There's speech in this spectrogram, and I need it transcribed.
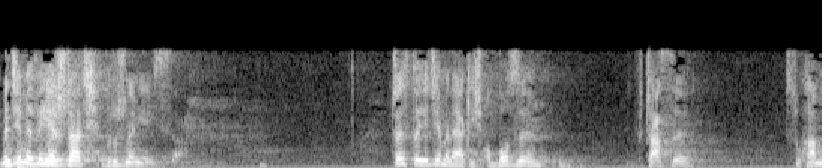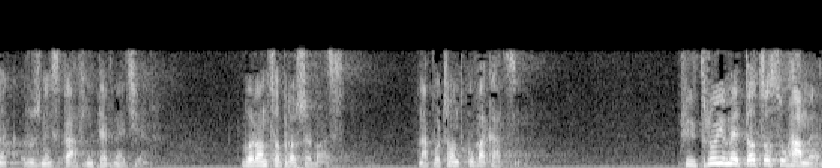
Będziemy wyjeżdżać w różne miejsca. Często jedziemy na jakieś obozy, w czasy, słuchamy różnych spraw w internecie. Gorąco proszę Was, na początku wakacji, filtrujmy to, co słuchamy.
